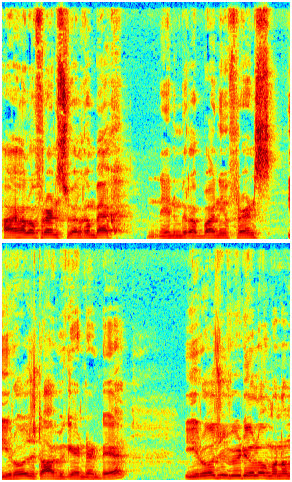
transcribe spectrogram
Hi hello friends welcome back. నేను మీ రబ్బాని. ఫ్రెండ్స్ ఈరోజు టాపిక్ ఏంటంటే ఈరోజు వీడియోలో మనం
